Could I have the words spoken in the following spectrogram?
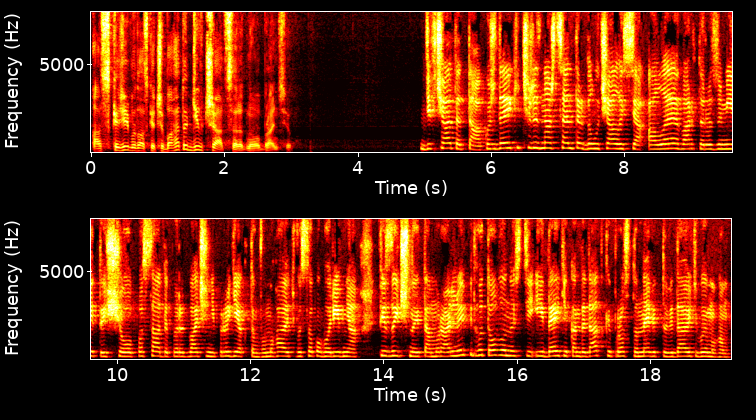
А скажіть, будь ласка, чи багато дівчат серед новобранців? Дівчата також деякі через наш центр долучалися, але варто розуміти, що посади, передбачені проєктом, вимагають високого рівня фізичної та моральної підготовленості, і деякі кандидатки просто не відповідають вимогам.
